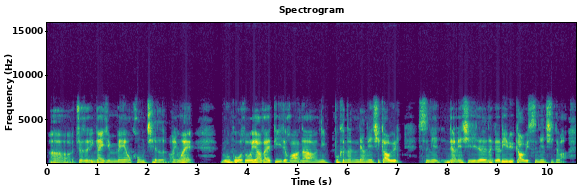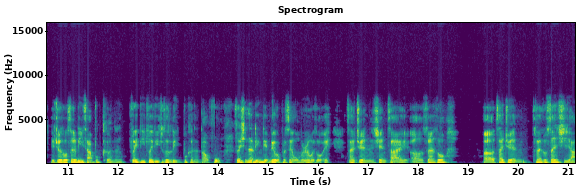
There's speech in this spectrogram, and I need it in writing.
呃就是应该已经没有空间了啊，因为如果说要再低的话，那你不可能两年期高于。十年两年期的那个利率高于十年期的嘛，也就是说这个利差不可能最低最低就是零，不可能到负，所以现在零点六个 percent，我们认为说，哎，债券现在呃虽然说呃债券虽然说升息啊，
